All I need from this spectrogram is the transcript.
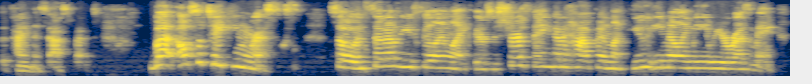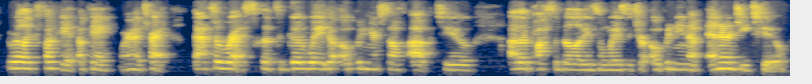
the kindness aspect, but also taking risks. So instead of you feeling like there's a sure thing going to happen, like you emailing me your resume, you were like, fuck it. Okay, we're going to try it. That's a risk. That's a good way to open yourself up to other possibilities and ways that you're opening up energy to.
